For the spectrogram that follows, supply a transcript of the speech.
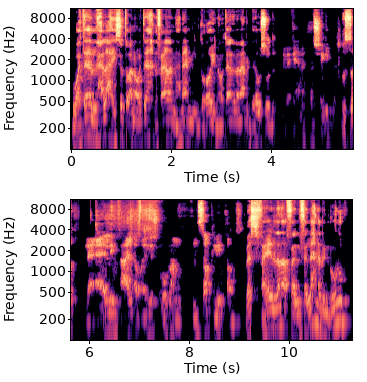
وقتها الهلع هيسيطر. علينا وقتها إحنا فعلا هنعمل جرايم وقتها هنعمل بلاوي سوداء. هنبقى كائنات هشة جدا. بالظبط. لا أقل انفعال أو أقل شعور هننساق ليه وخلاص. بس فهي اللي أنا فال- فاللي إحنا بنقوله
